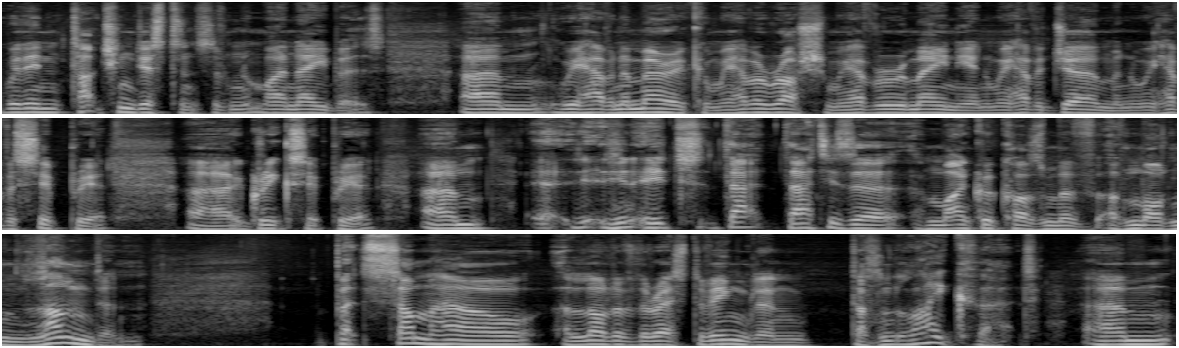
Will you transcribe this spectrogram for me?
within touching distance of my neighbours, um, we have an American, we have a Russian, we have a Romanian, we have a German, we have a Cypriot, uh, Greek Cypriot. Um, it, it's that that is a, microcosm of, of modern London but somehow a lot of the rest of England doesn't like that. Um,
